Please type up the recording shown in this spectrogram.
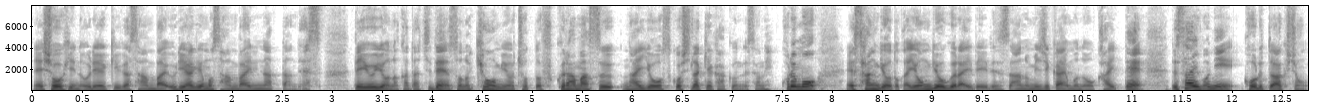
えー、商品の売れ行きが3倍売り上げも3倍になったんです。っていうような形でその興味をちょっと膨らます内容を少しだけ書くんですよね。これも3行とか4行ぐらいでいいです。あの短いものを書いてで最後にコールトアクション。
